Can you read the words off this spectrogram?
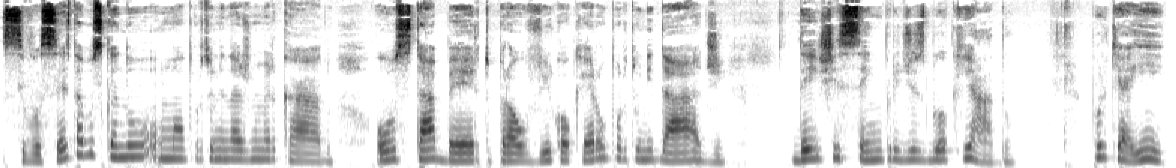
se você está buscando uma oportunidade no mercado ou está aberto para ouvir qualquer oportunidade, deixe sempre desbloqueado. Porque aí,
